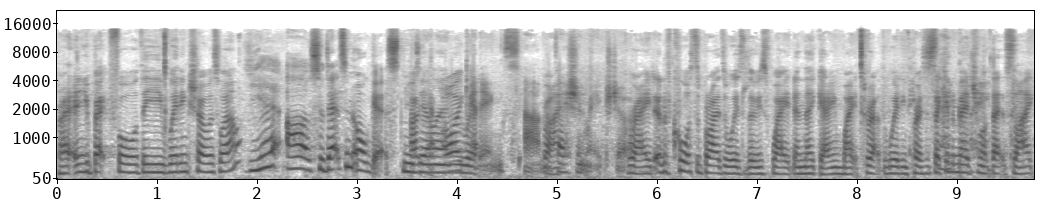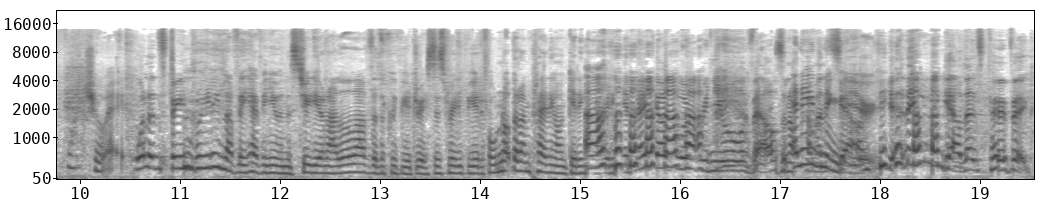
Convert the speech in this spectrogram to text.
Right, and you're back for the wedding show as well? Yeah, oh, so that's in August, New okay. Zealand okay. Weddings, um, right. Fashion Week show. Great, and of course the brides always lose weight and they gain weight throughout the wedding process. Exactly. I can imagine what that's like. Fluctuate. Well, it's been really lovely having you in the studio and I love the look of your dress. It's really beautiful. Not that I'm planning on getting married again. Maybe I'll do a renewal of vows and I'll an come evening and see gown. you. Yeah, an evening gown, that's perfect.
